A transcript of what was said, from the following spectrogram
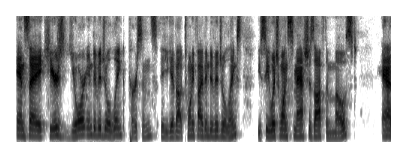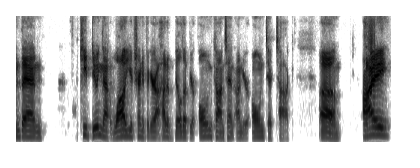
and say, here's your individual link persons. You give out 25 individual links. You see which one smashes off the most. And then keep doing that while you're trying to figure out how to build up your own content on your own TikTok. Um, I,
